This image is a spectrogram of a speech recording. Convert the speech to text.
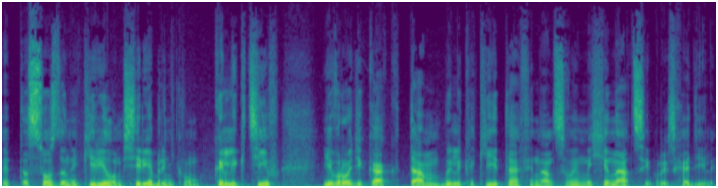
Это созданный Кириллом Серебренниковым коллектив. И вроде как там были какие-то финансовые махинации происходили,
